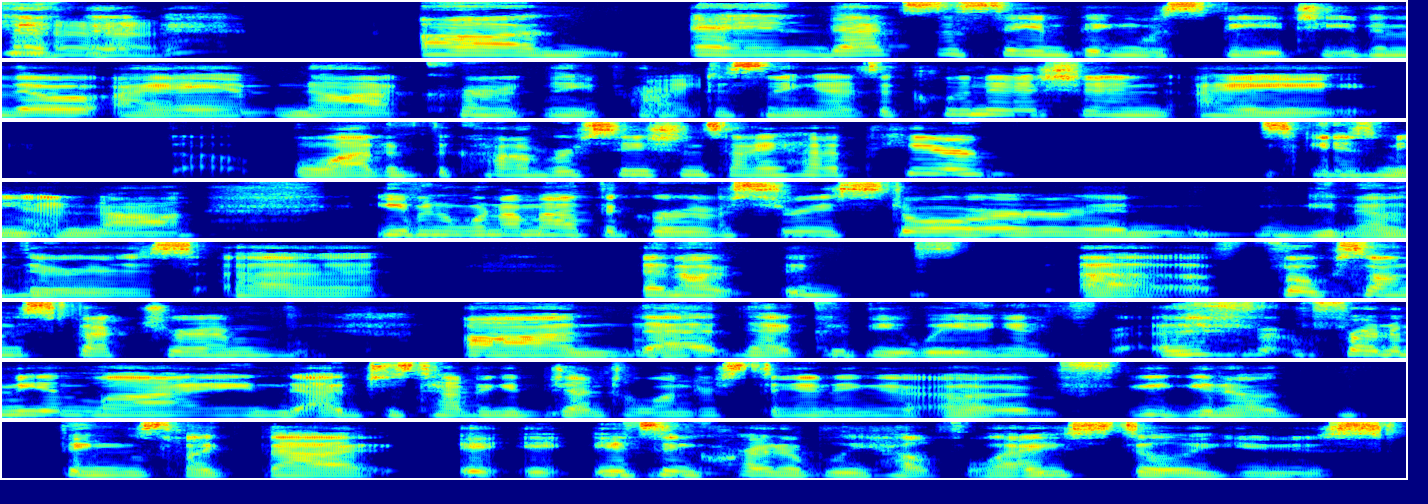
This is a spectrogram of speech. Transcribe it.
um, and that's the same thing with speech. Even though I am not currently practicing as a clinician, I a lot of the conversations I have here, excuse me, and uh, even when I'm at the grocery store, and you know, there's uh, and uh, uh, folks on the spectrum um, that that could be waiting in fr- front of me in line. Uh, just having a gentle understanding of you know things like that. It, it- it's incredibly helpful. I still use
